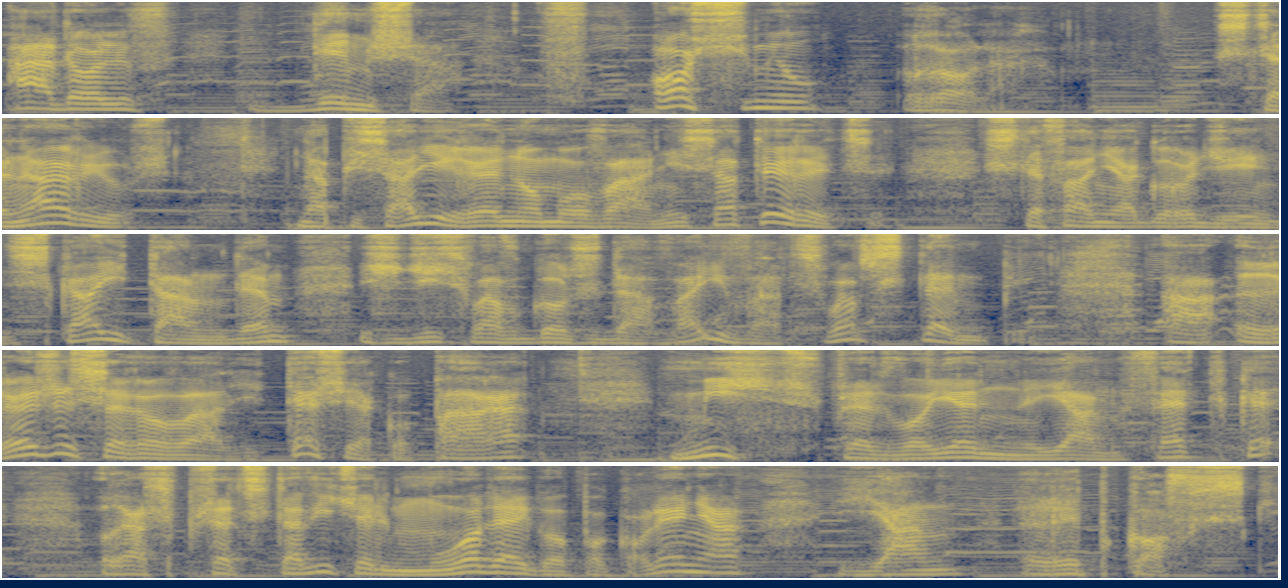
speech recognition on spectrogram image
Adolf Dymsza w ośmiu rolach. Scenariusz napisali renomowani satyrycy Stefania Grodzieńska i tandem Zdzisław Gozdawa i Wacław Stępień, a reżyserowali też jako para mistrz przedwojenny Jan Fetke oraz przedstawiciel młodego pokolenia Jan Rybkowski.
